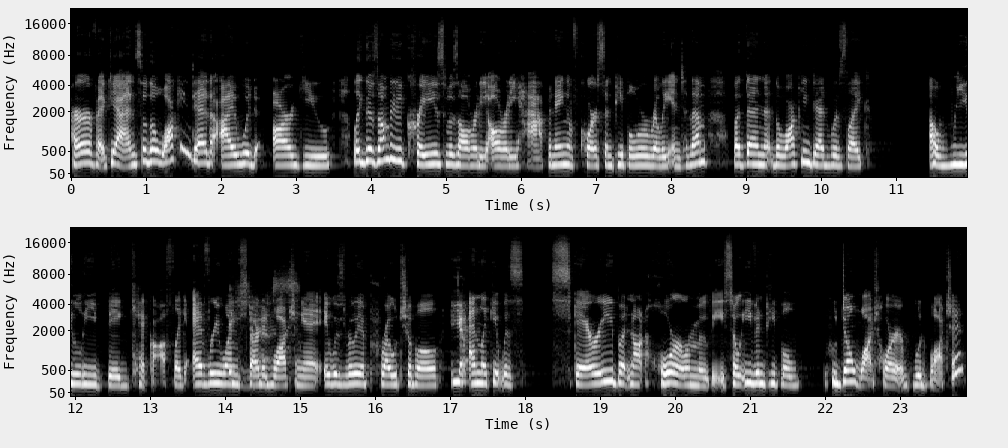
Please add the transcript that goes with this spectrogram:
Perfect. Yeah. And so The Walking Dead, I would argue, like the zombie craze was already already happening, of course, and people were really into them. But then The Walking Dead was like a really big kickoff. Like everyone started Yes. watching it. It was really approachable Yeah, and like it was scary but not horror movie. So even people who don't watch horror would watch it.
